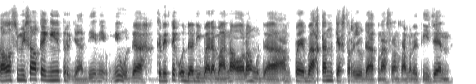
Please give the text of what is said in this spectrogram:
Kalau semisal kayak gini terjadi nih, ini udah kritik udah di mana-mana orang udah sampai bahkan casternya udah kena serang sama netizen.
